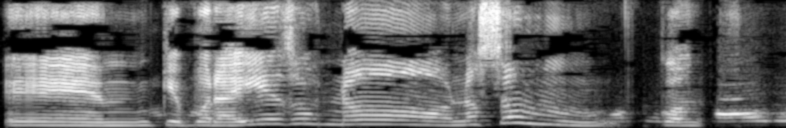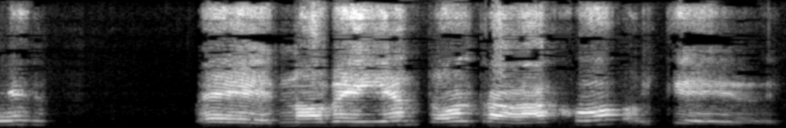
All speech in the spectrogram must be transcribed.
Em, que por ahí ellos no, no son... Con... Eh, no veían todo el trabajo que,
